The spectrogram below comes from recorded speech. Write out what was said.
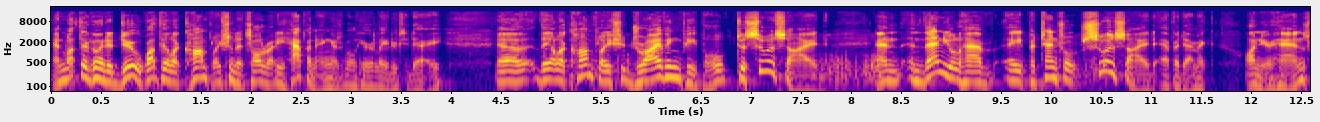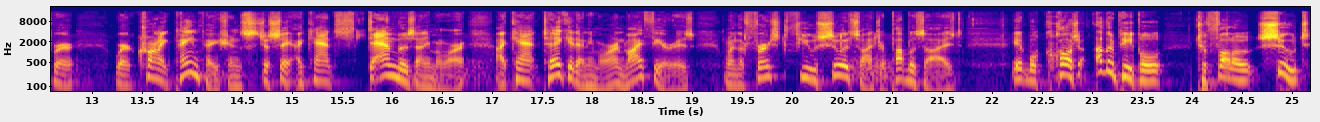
And what they're going to do, what they'll accomplish, and it's already happening, as we'll hear later today, uh, they'll accomplish driving people to suicide. And, and then you'll have a potential suicide epidemic on your hands where, where chronic pain patients just say, I can't stand this anymore. I can't take it anymore. And my fear is when the first few suicides are publicized, it will cause other people to follow suit.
